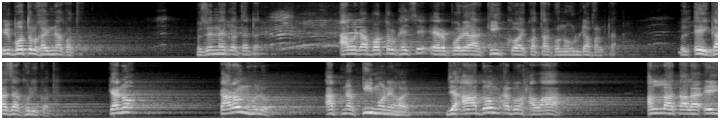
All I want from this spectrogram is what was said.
এই বোতল খাই না কথা। বুঝলেন না কথাটা। আলগা বোতল খাইছে, এরপরে আর কি কয় কথার কোনো উল্টা পাল্টা এই গাজাখুরি কথা। কেন? কারণ হলো, আপনার কি মনে হয় যে আদম এবং হাওয়া, আল্লাহ তালা এই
